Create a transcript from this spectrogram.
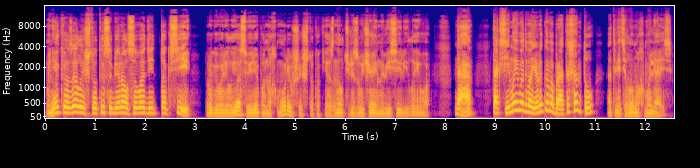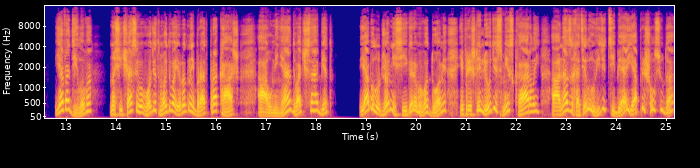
«Мне казалось, что ты собирался водить такси», — проговорил я, свирепо нахмурившись, что, как я знал, чрезвычайно веселило его. «Да, такси моего двоюродного брата Шанту», — ответил он, ухмыляясь. «Я водил его, но сейчас его водит мой двоюродный брат Прокаш, а у меня два часа обед. Я был у Джонни Сигара в его доме, и пришли люди с мисс Карлой, а она захотела увидеть тебя, и я пришел сюда.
